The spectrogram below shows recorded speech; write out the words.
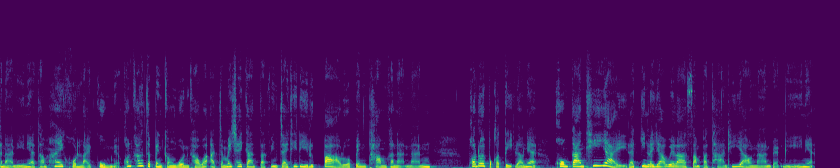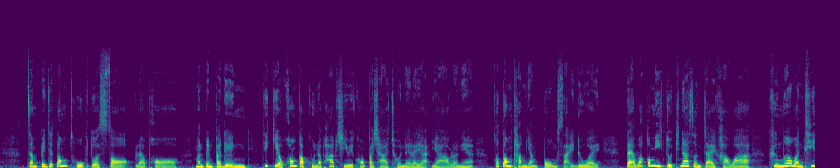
ขนาดนี้เนี่ยทำให้คนหลายกลุ่มเนี่ยค่อนข้างจะเป็นกังวลค่ะว่าอาจจะไม่ใช่การตัดสินใจที่ดีหรือเปล่า หรือว่าเป็นธรรมขนาดนั้น เพราะโดยปกติแล้วเนี่ยโครงการที่ใหญ่และกินระยะเวลาสัมปทานที่ยาวนานแบบนี้เนี่ยจำเป็นจะต้องถูกตรวจสอบแล้วพอ มันเป็นประเด็นที่เกี่ยวข้องกับคุณภาพชีวิตของประชาชนในระยะยาวแล้วเนี่ยก็ต้องทำอย่างโปร่งใสด้วย แต่ว่าก็มีจุดที่น่าสนใจค่ะว่า คือเมื่อวันที่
